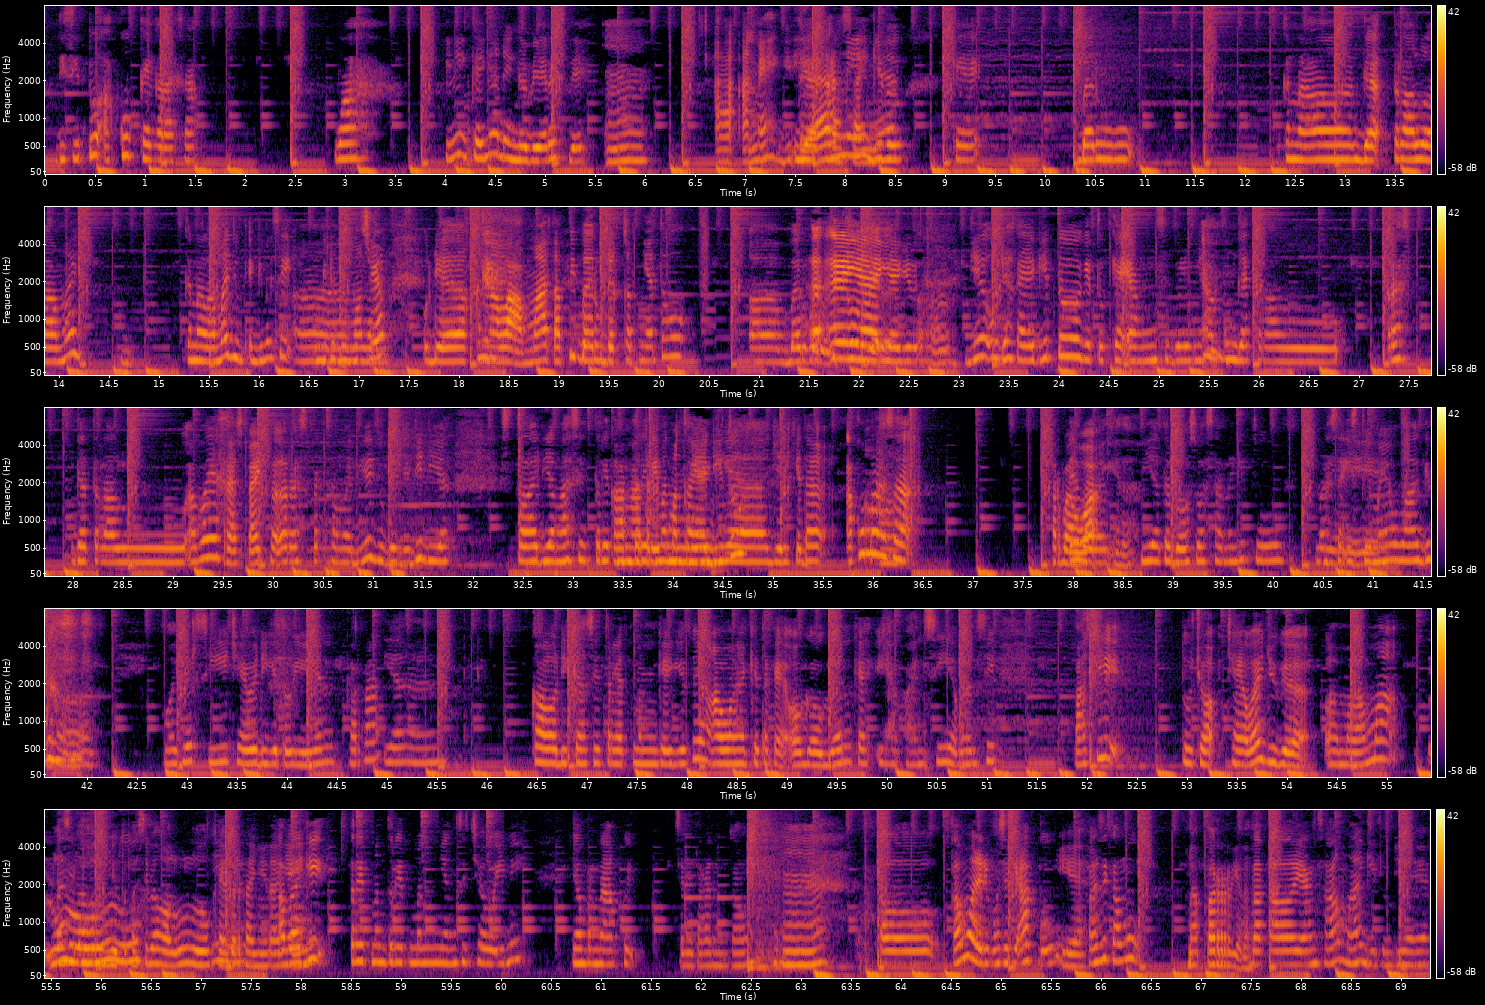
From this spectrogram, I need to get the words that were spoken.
di situ aku kayak ngerasa wah ini kayaknya ada yang nggak beres deh Hmm. A- aneh gitu Iya ya aneh rasanya. gitu kayak baru kenal nggak terlalu lama kenal lama juga eh, gimana sih Eh, Gitu, gitu, maksudnya udah kenal lama tapi baru deketnya tuh baru baru eh, itu iya, gitu. iya, gitu. Heeh. dia udah kayak gitu gitu kayak yang sebelumnya aku nggak terlalu res nggak terlalu apa ya respect respect sama dia juga jadi dia setelah dia ngasih treatment karena treatment kayak dia gitu jadi kita aku merasa terbawa Iya, gitu dia terbawa suasana gitu merasa Iya, iya, iya. istimewa gitu Heeh. Wajar sih cewek digituin karena Iya kan kalau dikasih treatment kayak gitu yang awalnya kita kayak ogah-ogahan kayak ih apaan sih apaan sih? Pasti tuh co- cewek juga lama-lama lulu, bakal gitu pasti bakal lulu kayak Iya. bertanya-tanya. Apalagi treatment treatment yang si cowok ini yang pernah aku ceritakan ke kamu. Hmm, kalau kamu ada di posisi aku iya. pasti kamu baper gitu. bakal yang sama gitu. Iya ya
